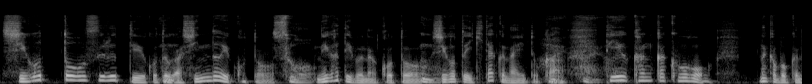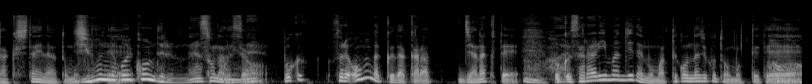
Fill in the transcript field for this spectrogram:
仕事をするっていうことがしんどいこと、う。ん、ネガティブなこと、うん、仕事行きたくないとか、っていう感覚をなんか僕なくしたいなと思って。自分で追い込んでるのねそうなんですよ、ね、僕それ音楽だからじゃなくて、うんはい、僕サラリーマン時代も全く同じことを思ってて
